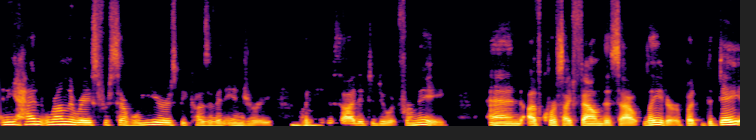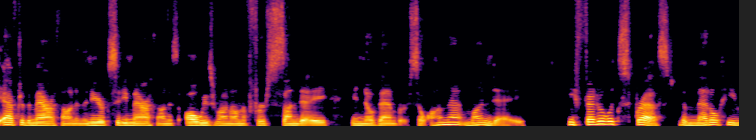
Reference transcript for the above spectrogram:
and he hadn't run the race for several years because of an injury, mm-hmm. but he decided to do it for me. And of course, I found this out later. But the day after the marathon, and the New York City Marathon is always run on the first Sunday in November. So on that Monday, he Federal Expressed the medal he,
